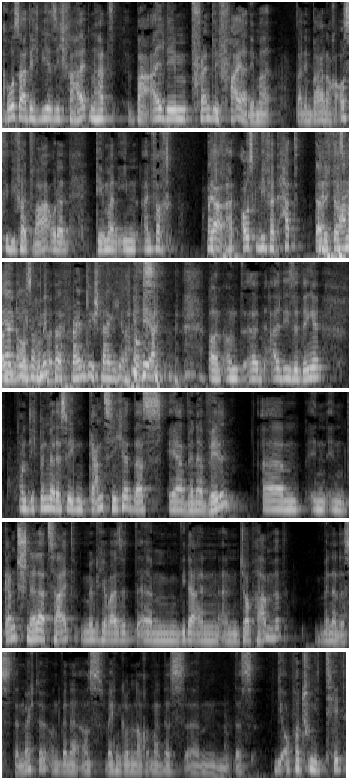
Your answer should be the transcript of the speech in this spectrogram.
großartig, wie er sich verhalten hat bei all dem Friendly Fire, dem er bei den Bayern auch ausgeliefert war oder dem man ihn einfach ja, hat ausgeliefert hat, dadurch, dass man gehe ich noch mit, bei. Friendly steige ich aus. Ja. Und, und äh, all diese Dinge. Und ich bin mir deswegen ganz sicher, dass er, wenn er will, ähm, in, in ganz schneller Zeit möglicherweise ähm, wieder einen, einen Job haben wird, wenn er das denn möchte und wenn er aus welchen Gründen auch immer das, ähm, das die Opportunität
